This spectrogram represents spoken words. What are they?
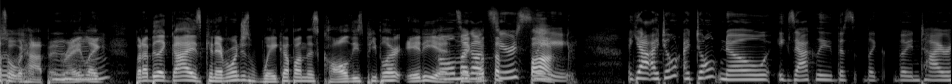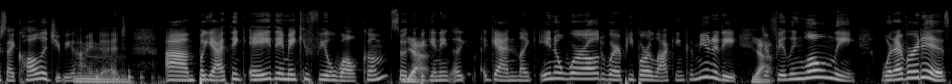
That's what would happen, right? Mm-hmm. Like, but I'd be like, guys, can everyone just wake up on this call? These people are idiots. Oh my like, god, what the seriously. fuck? Yeah, I don't I don't know exactly this like the entire psychology behind it. Um but yeah, I think A they make you feel welcome. So Mm. Yeah. the beginning like again, like in a world where people are lacking community, Yeah. they're feeling lonely, whatever it is,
